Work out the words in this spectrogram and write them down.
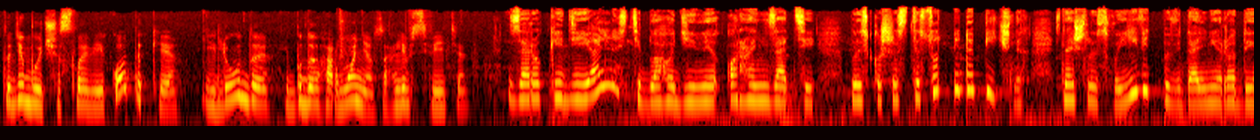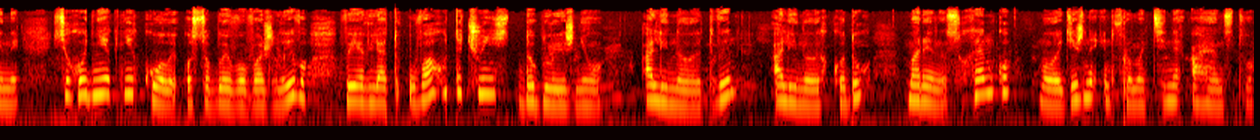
тоді будуть щасливі і котики, і люди, і буде гармонія взагалі в світі. За роки діяльності благодійної організації близько 600 підопічних знайшли свої відповідальні родини. Сьогодні, як ніколи, особливо важливо виявляти увагу та чуйність до ближнього. Аліна Литвин, Аліна Легкодух, Марина Сухенко, Молодіжне інформаційне агентство.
